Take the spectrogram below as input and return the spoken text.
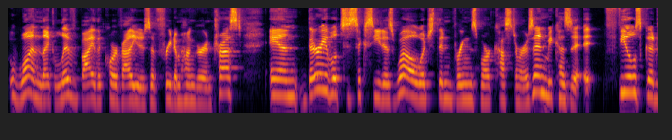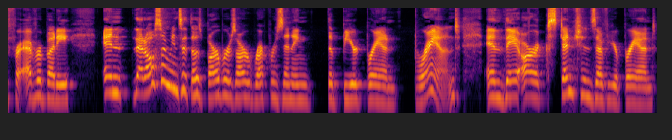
one like live by the core values of freedom hunger and trust and they're able to succeed as well which then brings more customers in because it, it feels good for everybody. And that also means that those barbers are representing the Beard brand brand and they are extensions of your brand.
